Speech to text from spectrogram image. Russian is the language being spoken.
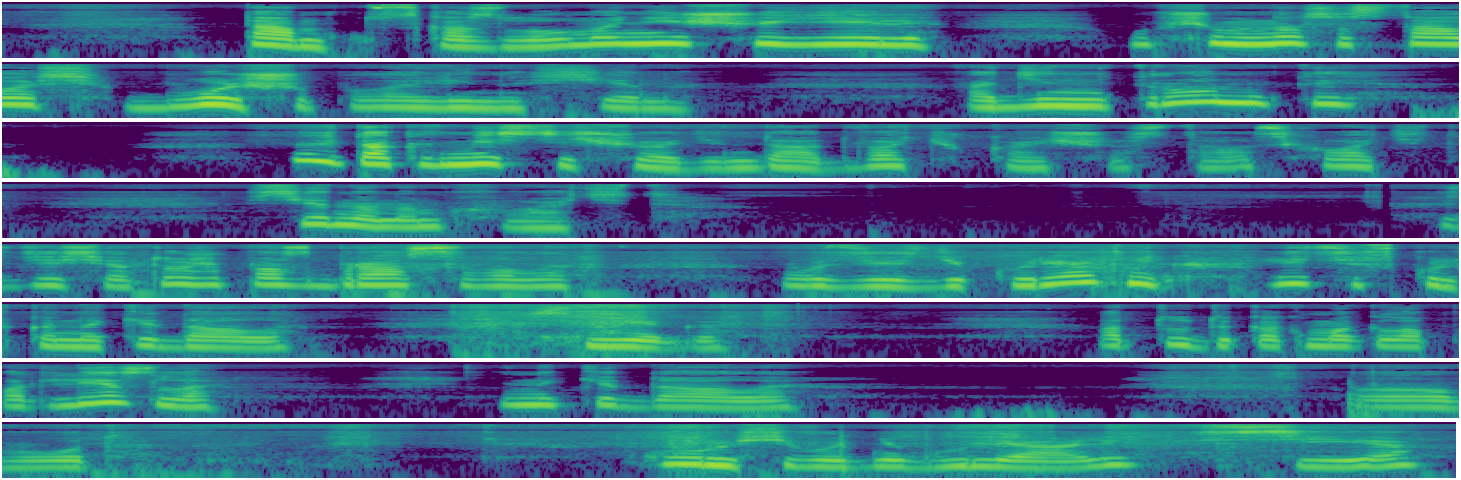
Там с козлом они еще ели. В общем, у нас осталось больше половины сена. Один нетронутый. Ну и так вместе еще один. Да, два тюка еще осталось. Хватит. Сена нам хватит. Здесь я тоже посбрасывала. Вот здесь где курятник. Видите, сколько накидала снега. Оттуда, как могла, подлезла и накидала. А, вот. Куры сегодня гуляли. Все.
